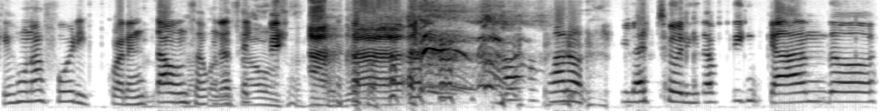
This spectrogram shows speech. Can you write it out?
¿qué es una 40? 40 onzas, 40 onzas. bueno, y las cholitas brincando.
